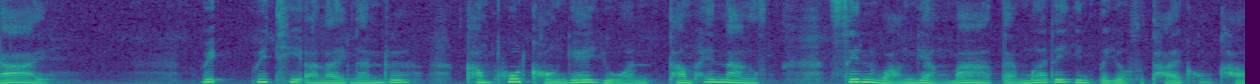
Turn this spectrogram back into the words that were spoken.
ได้ววิธีอะไรงั้นหรือคำพูดของเย่หยวนทำให้นางสิ้นหวังอย่างมาก แต่เมื่อได้ยินประโยคสุดท้ายของเขา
